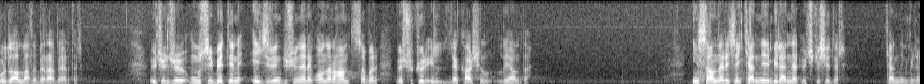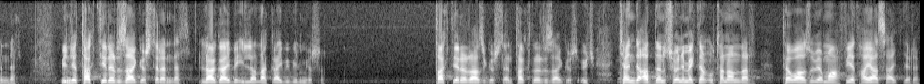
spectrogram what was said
burada Allah'la beraberdir. Üçüncü, musibetlerin ecrini düşünerek onları hamd, sabır ve şükür ile karşılayan da. İnsanlar için kendini bilenler üç kişidir. Kendini bilenler. Birinci takdire rıza gösterenler. La gaybe illallah gaybi bilmiyorsun. Takdire razı gösteren, takdire rıza gösteren. Üç, kendi adlarını söylemekten utananlar, tevazu ve mahfiyet hayat sahipleri.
